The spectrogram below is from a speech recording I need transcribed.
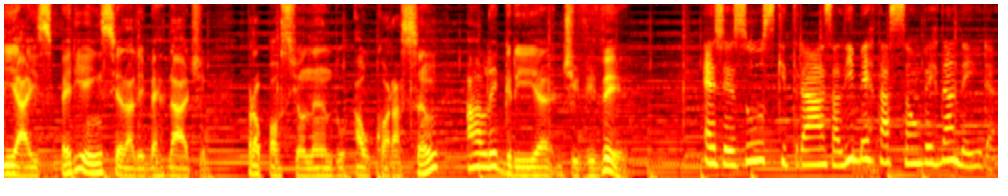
e à experiência da liberdade, proporcionando ao coração a alegria de viver. É Jesus que traz a libertação verdadeira,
